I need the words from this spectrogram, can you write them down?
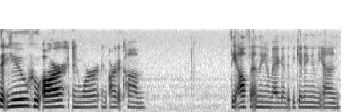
that you who are and were and are to come, the Alpha and the Omega, the beginning and the end,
